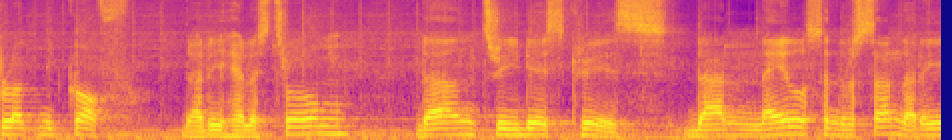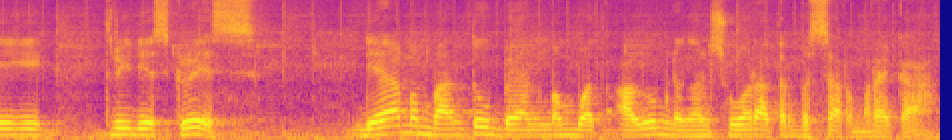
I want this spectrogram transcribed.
Plotnikov dari Helmstrom dan 3 Days Grace. Dan Neil Sanderson dari 3 Days Grace dia membantu band membuat album dengan suara terbesar mereka.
